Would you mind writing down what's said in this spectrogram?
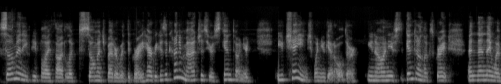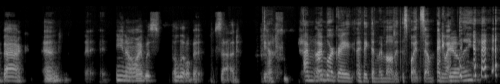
So many people I thought looked so much better with the gray hair because it kind of matches your skin tone. You you change when you get older, you know, and your skin tone looks great. And then they went back, and eh, you know, I was a little bit sad. Yeah. I'm I'm more gray, I think, than my mom at this point. So anyway. Really?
